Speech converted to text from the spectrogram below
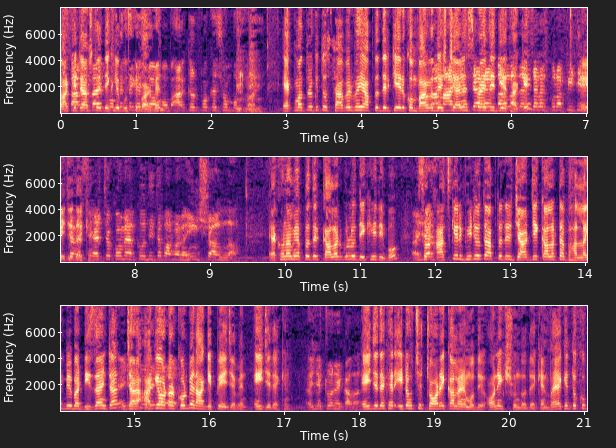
মার্কেটে আসলে দেখলে বুঝতে পারবেন। একমাত্র কিন্তু সাবের ভাই আপনাদেরকে এরকম বাংলাদেশ চ্যালেঞ্জ প্রাইজে দিয়ে থাকে। এই যে দেখেন। এর কমে আর কেউ দিতে পারবে না ইনশাআল্লাহ। এখন আমি আপনাদের কালারগুলো দেখিয়ে দিব। সো আজকের ভিডিওতে আপনাদের যার যে কালারটা ভালো লাগবে বা ডিজাইনটা যারা আগে অর্ডার করবেন আগে পেয়ে যাবেন। এই যে দেখেন। এই যে টোরে কালার এই যে দেখেন এটা হচ্ছে টরে কালারের মধ্যে অনেক সুন্দর দেখেন। ভাইয়া কিন্তু খুব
